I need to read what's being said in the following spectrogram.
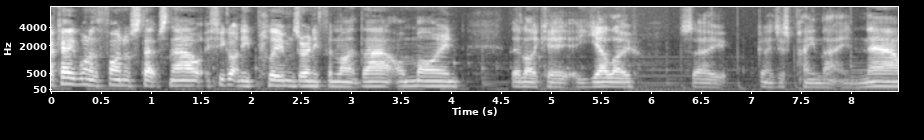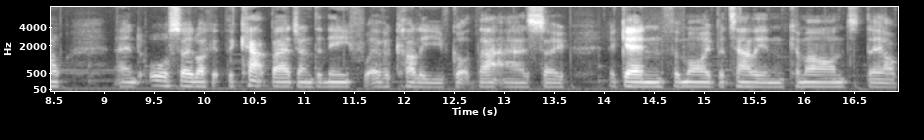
okay one of the final steps now. If you've got any plumes or anything like that on mine they're like a, a yellow. So I'm gonna just paint that in now. And also like at the cat badge underneath whatever color you've got that as. So again for my battalion command they are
